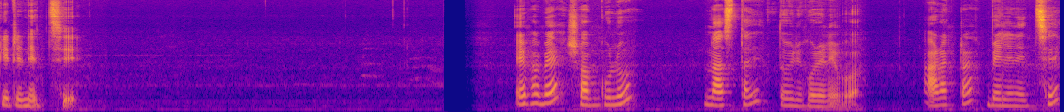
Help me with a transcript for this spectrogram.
কেটে নিচ্ছি। এভাবে সবগুলো নাস্তায় তৈরি করে নেব। আর একটা বেলে নিচ্ছে।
